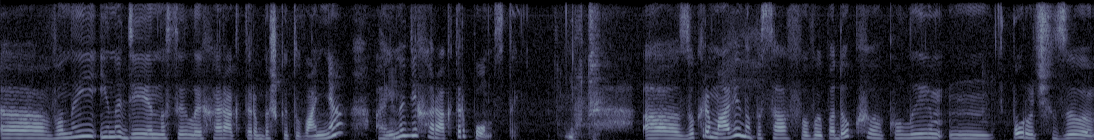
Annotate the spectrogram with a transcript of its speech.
е, вони іноді носили характер бешкетування, а іноді характер помсти. Ух ти! Зокрема, він описав випадок, коли поруч з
